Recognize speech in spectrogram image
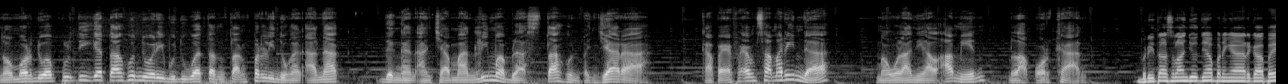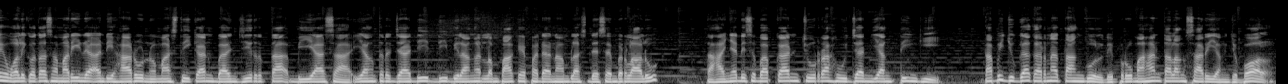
nomor 23 tahun 2002 tentang perlindungan anak dengan ancaman 15 tahun penjara. KPFM Samarinda, Maulani Al-Amin melaporkan. Berita selanjutnya pendengar KP, Wali Kota Samarinda Andi Harun memastikan banjir tak biasa yang terjadi di bilangan Lempake pada 16 Desember lalu tak hanya disebabkan curah hujan yang tinggi, tapi juga karena tanggul di perumahan Talang Sari yang jebol.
